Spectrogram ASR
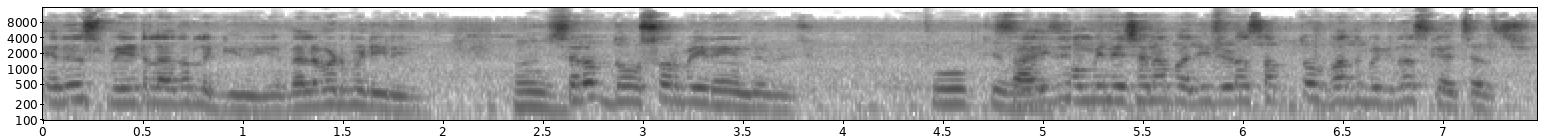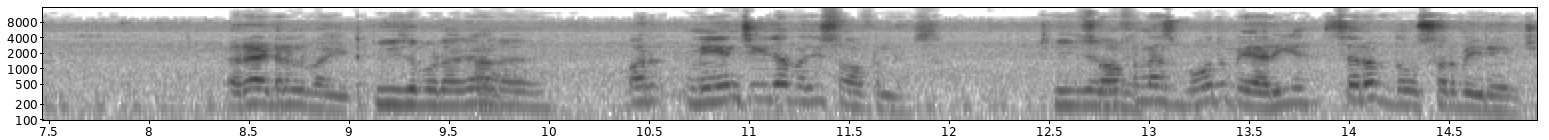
ਇਹਦੇ ਸਪੇਟ ਲੈਦਰ ਲੱਗੀ ਹੋਈ ਹੈ ਵੈਲਵਟ ਮਟੀਰੀਅਲ ਸਿਰਫ 200 ਰੁਪਏ ਰੇਂਜ ਦੇ ਵਿੱਚ। ਓਕੇ ਸਾਈਜ਼ ਕੰਬੀਨੇਸ਼ਨ ਹੈ ਭਾਜੀ ਜਿਹੜਾ ਸਭ ਤੋਂ ਵੱਧ ਵਿਕਦਾ ਸਕੈਚਰਸ ਚ। ਰੈਡ ਐਂਡ ਵਾਈਟ ਪੀਸ ਬੜਾ ਘੈਂਟ ਹੈ। ਔਰ ਮੇਨ ਚੀਜ਼ ਹੈ ਭਾਜੀ ਸੌਫਟਨੈਸ ਠੀਕ ਹੈ। ਸੌਫਟਨੈਸ ਬਹੁਤ ਪਿਆਰੀ ਹੈ ਸਿਰਫ 200 ਰੁਪਏ ਰੇਂਜ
